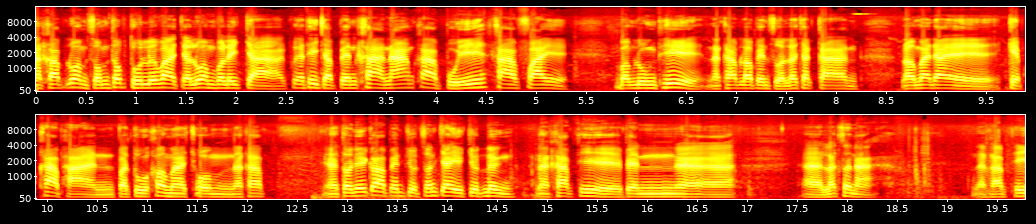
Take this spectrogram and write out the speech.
นะครับร่วมสมทบทุนหรือว่าจะร่วมบริจาคเพื่อที่จะเป็นค่าน้ำค่าปุ๋ย ค่าไฟบำรุงที่นะครับ เราเป็นส่วนราชการ เราไม่ได้เก็บค่าผ่านประตูเข้ามาชมนะครับ ตัวนี้ก็เป็นจุดสนใจอีกจุดหนึ่งนะครับที่เป็นลักษณะนะครับที่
